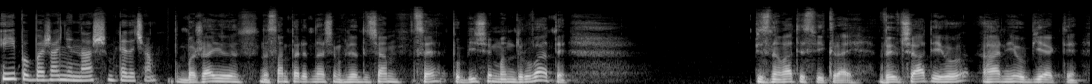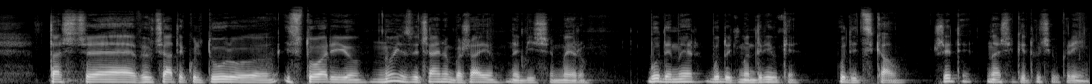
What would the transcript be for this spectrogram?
І побажання нашим глядачам. Бажаю насамперед нашим глядачам це побільше мандрувати, пізнавати свій край, вивчати його гарні об'єкти та ще вивчати культуру, історію. Ну і, звичайно, бажаю найбільше миру. Буде мир, будуть мандрівки, буде цікаво жити в нашій квітучій Україні.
